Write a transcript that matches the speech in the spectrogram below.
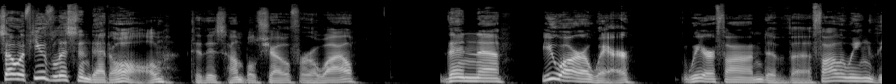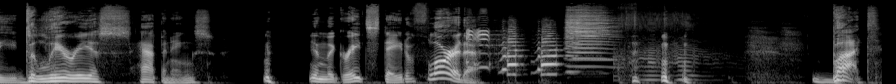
So, if you've listened at all to this humble show for a while, then uh, you are aware we are fond of uh, following the delirious happenings in the great state of Florida. but,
